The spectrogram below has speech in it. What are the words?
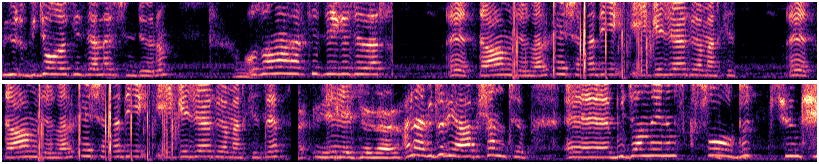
vi- video olarak izleyenler için diyorum. O zaman herkese iyi geceler. Evet devam ediyoruz arkadaşlar. Hadi iyi geceler diyorum herkese. Evet devam ediyoruz arkadaşlar. Hadi iyi geceler diyorum herkese. İyi Evet. geceler. Ana bir dur ya bir şey anlatıyorum. Ee, bu canlı yayınımız kısa oldu çünkü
